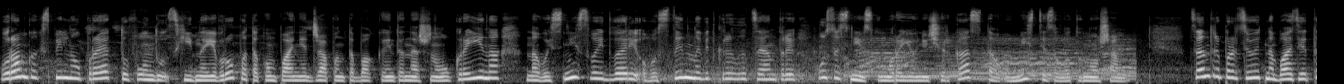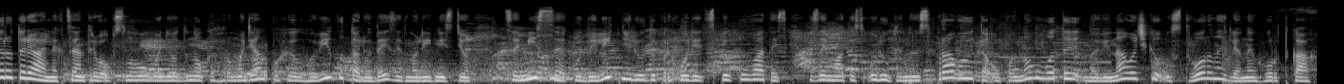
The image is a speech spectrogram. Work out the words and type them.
У рамках спільного проекту фонду Східна Європа та компанія Japan Tobacco International Україна навесні свої двері гостинно відкрили центри у Соснівському районі Черкас та у місті Золотоноша. Центри працюють на базі територіальних центрів обслуговування одиноких громадян похилого віку та людей з інвалідністю. Це місце, куди літні люди приходять спілкуватись, займатися улюбленою справою та опановувати нові навички у створених для них гуртках.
